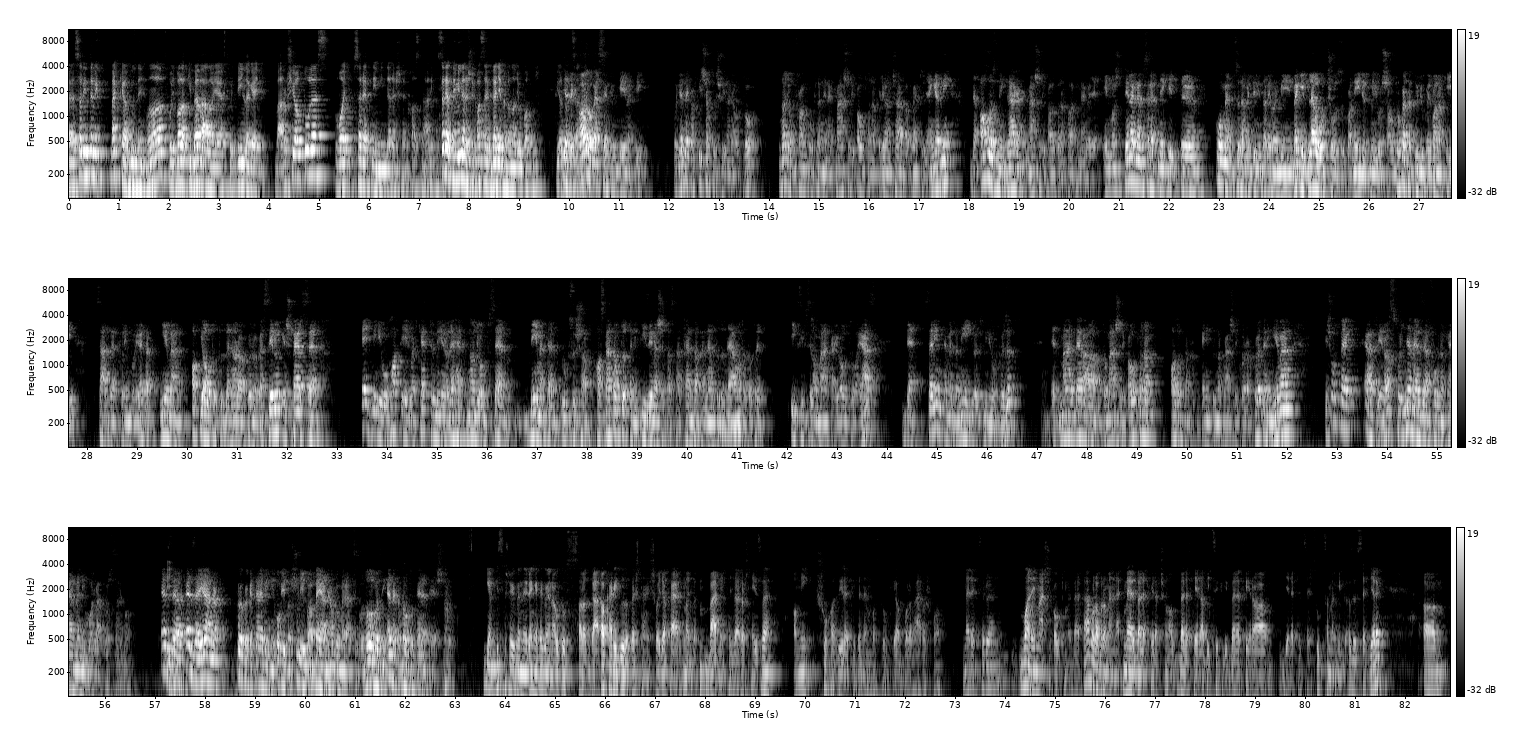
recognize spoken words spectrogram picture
Szerintem itt meg kell húzni egy vonalat, hogy valaki bevállalja ezt, hogy tényleg egy városi autó lesz, vagy szeretné mindenesnek használni. Ha szeretné mindenesnek használni, vegye meg a nagyobb akus. Fiatal arról beszéltünk évekig, hogy ezek a kisakus villanyautók nagyon frankók lennének második autónak, hogy olyan családba meg tudja engedni, de ahhoz még drágák, hogy második autónak valaki megvegye. Én most tényleg nem szeretnék itt komment szülemet indítani, hogy mi megint leolcsózzuk a 4-5 milliós autókat, mert tudjuk, hogy van, aki 100 ezer forintból él, nyilván aki autót tud venni, arra a körül beszélünk, és persze 1 millió 6 év vagy 2 millió lehet nagyobb, szebb, németebb, luxusabb használt autót venni, 10 éveset aztán fenntartani nem tudod, elmondhatod, hogy XY márkájú autóval jársz, de szerintem ez a 4-5 millió között ez már bevállalható második autónak, azoknak, akik ennyit tudnak második korra költeni nyilván, és ott meg elfér az, hogy nem ezzel fognak elmenni Horvátországba. Ezzel, ezzel járnak kölköket elvinni Oviba, Suliba, bejárni agglomerációba dolgozni, ezek az autók erre teljesen. Igen, biztos vagyok benne, hogy rengeteg olyan autó szaladgál, akár itt Budapesten is, vagy akár nagy, bármilyen nagyváros nézve, ami soha az életében nem mozdul ki abból a városból mert egyszerűen van egy másik autó, amivel távolabbra mennek, mert belefér a csomag, belefér a bicikli, belefér a gyerek összes cucca, meg mind az összes gyerek. A,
